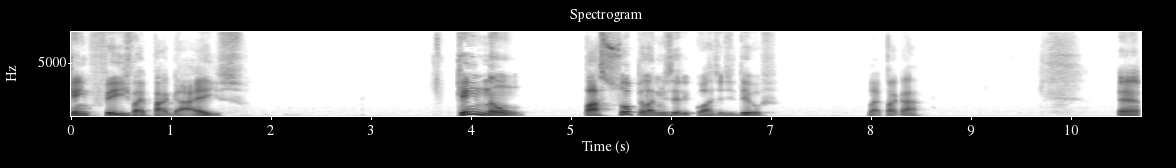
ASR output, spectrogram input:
quem fez vai pagar, é isso. Quem não passou pela misericórdia de Deus vai pagar. É,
